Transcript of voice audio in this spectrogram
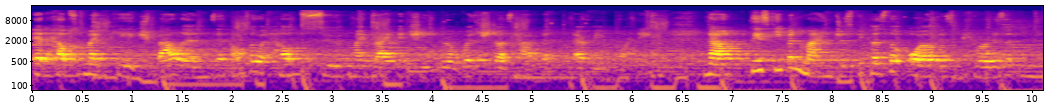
It helps with my pH balance and also it helps soothe my dry itchy throat which does happen every morning. Now, please keep in mind just because the oil is pure doesn't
